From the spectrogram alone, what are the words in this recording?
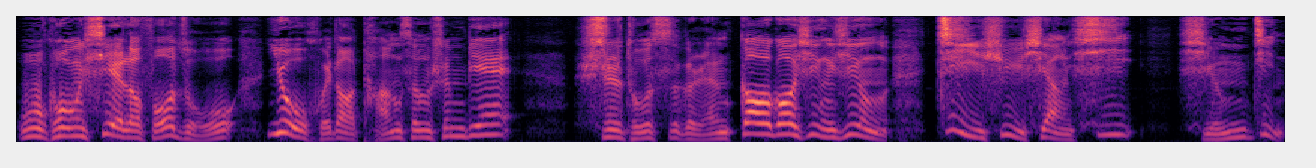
悟空谢了佛祖，又回到唐僧身边，师徒四个人高高兴兴，继续向西行进。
